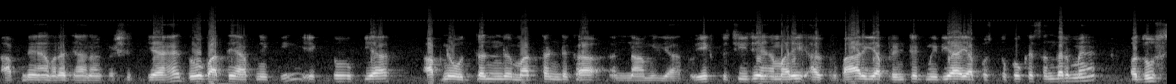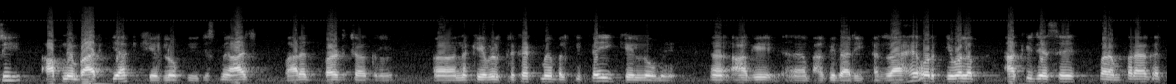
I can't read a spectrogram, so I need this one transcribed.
आपने हमारा ध्यान आकर्षित किया है। दो बातें आपने की। एक तो किया आपने उद्दंड मातंड का नाम लिया। तो एक तो चीज़ें हमारी अखबार या प्रिंटेड मीडिया या पुस्तकों के संदर्भ में है, और दूसरी आपने बात किया खेलों की, जिसमें आज भारत बढ़ चढ़कर न केवल क्रिकेट में बल्कि कई खेलों में आगे भागीदारी कर रहा है और केवल अब हॉकी जैसे परंपरागत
